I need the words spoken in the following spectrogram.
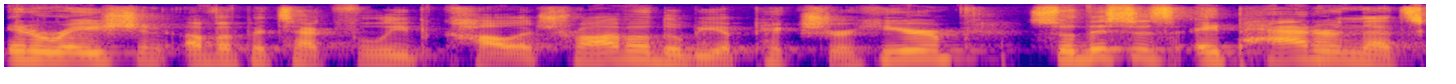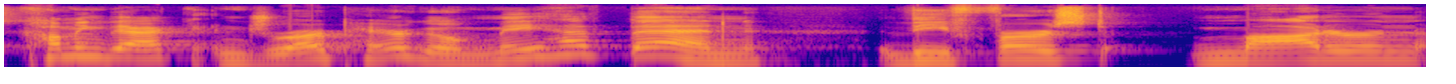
iteration of a Patek Philippe Calatrava. There'll be a picture here. So this is a pattern that's coming back, and Girard-Perregaux may have been the first modern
